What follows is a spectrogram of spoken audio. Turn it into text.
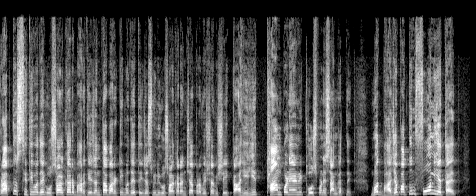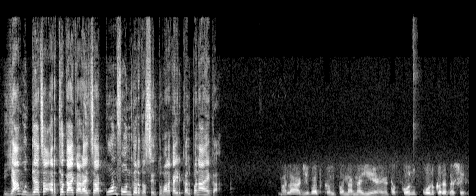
प्राप्त स्थितीमध्ये घोसाळकर भारतीय जनता पार्टीमध्ये तेजस्विनी घोसाळकरांच्या प्रवेशाविषयी काहीही ठामपणे आणि ठोसपणे सांगत नाहीत. मग भाजपातून फोन येत आहेत. या मुद्द्याचा अर्थ काय काढायचा? कोण फोन करत असेल? तुम्हाला काही कल्पना आहे का? मला अजिबात कल्पना नाही आहे आता फोन कोण करत असेल?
